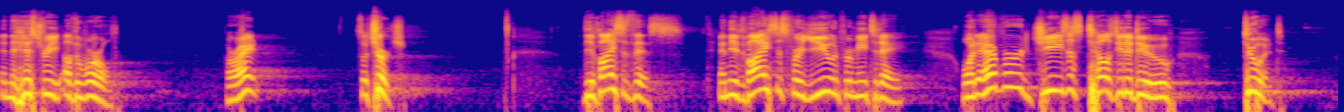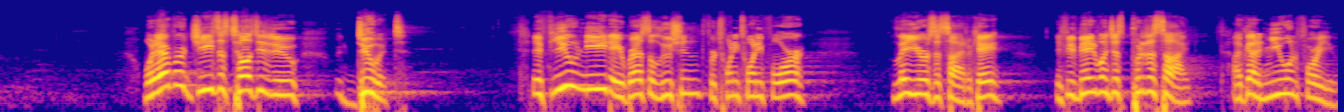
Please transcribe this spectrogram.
in the history of the world. All right? So, church, the advice is this, and the advice is for you and for me today. Whatever Jesus tells you to do, do it. Whatever Jesus tells you to do, do it. If you need a resolution for 2024, lay yours aside, okay? If you've made one, just put it aside. I've got a new one for you.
